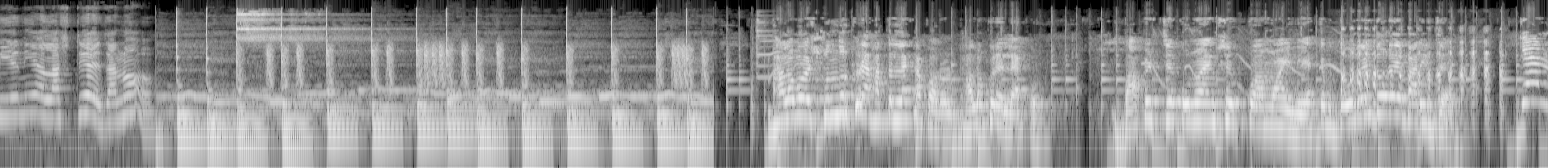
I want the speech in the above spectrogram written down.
নিয়ে নিয়ে লাস্টে জানো? ভালোভাবে সুন্দর করে হাতের লেখা করো ভালো করে লেখো। বাপের চেয়ে কোনো অংশে কম হয়নি একেবারে দৌড়ে দৌড়ে বাড়ি যায়। কেন?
